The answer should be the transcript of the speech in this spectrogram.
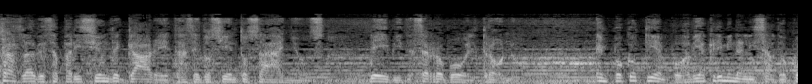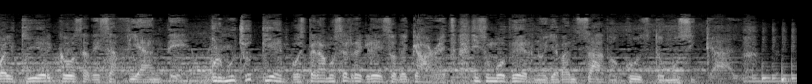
Tras la desaparición de Garrett hace 200 años, David se robó el trono. En poco tiempo había criminalizado cualquier cosa desafiante. Por mucho tiempo esperamos el regreso de Garrett y su moderno y avanzado gusto musical.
